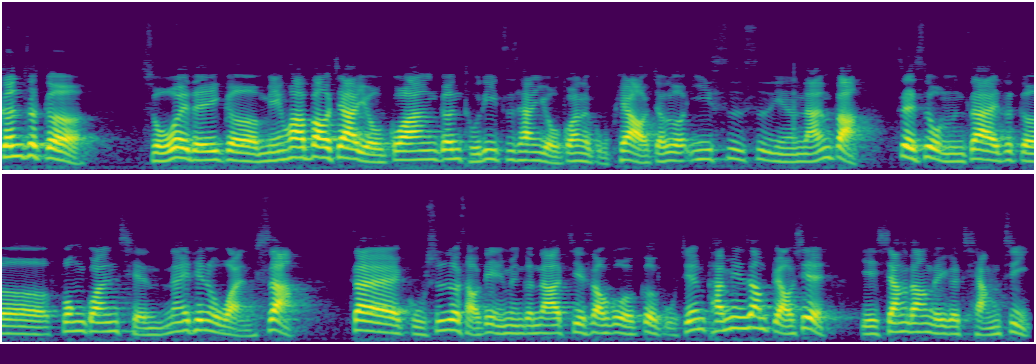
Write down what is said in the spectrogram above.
跟这个所谓的一个棉花报价有关、跟土地资产有关的股票，叫做一四四年的南纺，这也是我们在这个封关前那一天的晚上，在股市热炒店里面跟大家介绍过的个股，今天盘面上表现也相当的一个强劲。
